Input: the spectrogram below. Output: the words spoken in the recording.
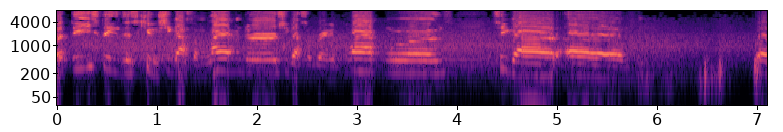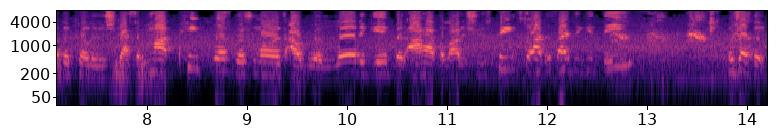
But these things is cute. She got some lavender. She got some red and black ones. She got, um, other colors. She got some hot pink ones, which ones I would love to get, but I have a lot of shoes pink, so I decided to get these. What y'all think?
